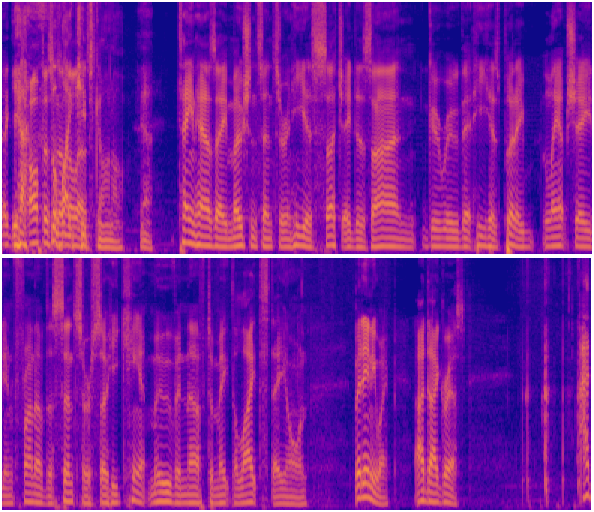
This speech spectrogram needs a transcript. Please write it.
uh, Yeah, office the light keeps going off. Yeah. Tain has a motion sensor, and he is such a design guru that he has put a lampshade in front of the sensor so he can't move enough to make the light stay on. But anyway, I digress. I,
